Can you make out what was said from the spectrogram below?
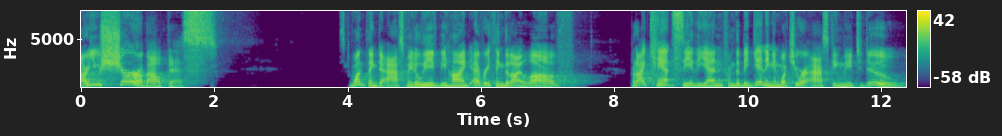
are you sure about this? It's one thing to ask me to leave behind everything that I love, but I can't see the end from the beginning in what you are asking me to do.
